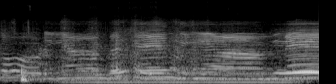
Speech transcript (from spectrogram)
ਕੋੜੀਆਂ ਬਖੇਂਦੀਆਂ ਵੇ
